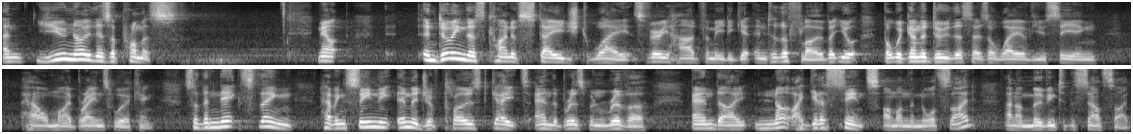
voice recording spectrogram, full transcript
And you know there's a promise. Now, in doing this kind of staged way, it's very hard for me to get into the flow, but, you but we're going to do this as a way of you seeing how my brain's working. So, the next thing, having seen the image of closed gates and the Brisbane River, and I know I get a sense I'm on the north side and I'm moving to the south side.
